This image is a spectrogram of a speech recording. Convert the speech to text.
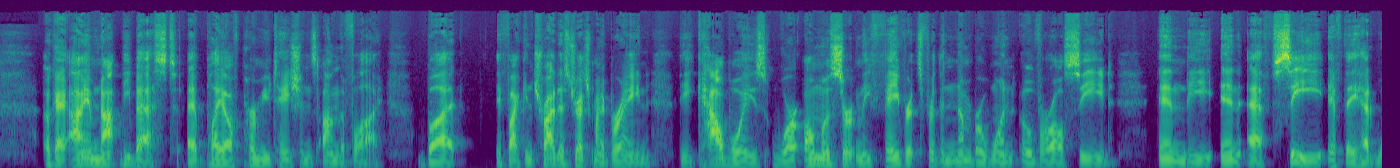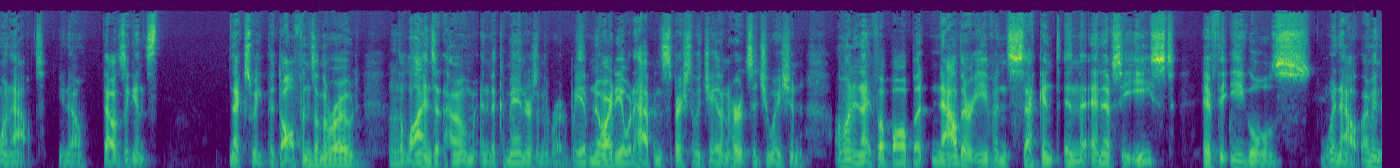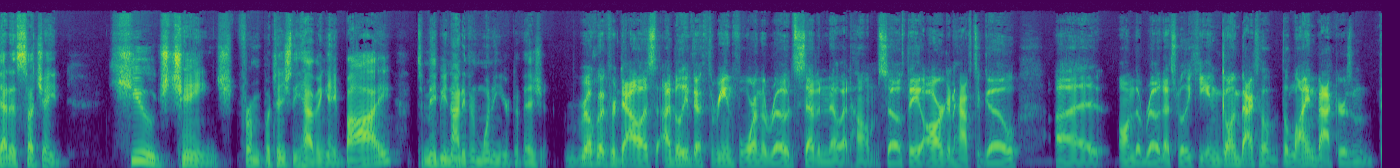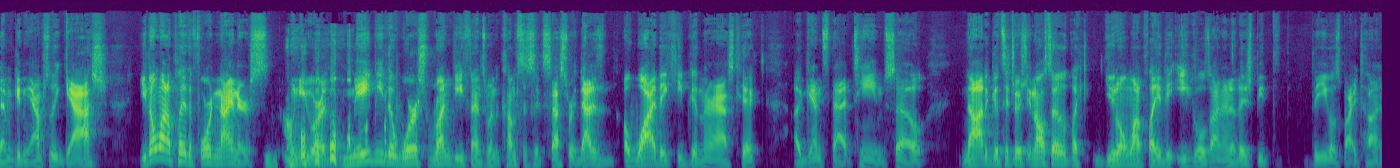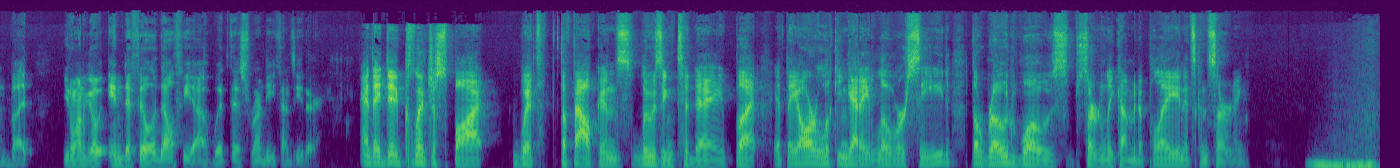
Okay, I am not the best at playoff permutations on the fly, but if I can try to stretch my brain, the Cowboys were almost certainly favorites for the number one overall seed in the NFC if they had won out. You know, that was against next week the Dolphins on the road, the Mhm. Lions at home, and the Commanders on the road. We have no idea what happens, especially with Jalen Hurts' situation on Monday Night Football, but now they're even second in the NFC East if the Eagles win out. I mean, that is such a huge change from potentially having a bye to maybe not even winning your division. real quick for Dallas, I believe they're three and four on the road, seven zero at home. So if they are going to have to go uh, on the road, that's really key. And going back to the linebackers and them getting absolutely gashed, you don't want to play the 49ers when you are maybe the worst run defense when it comes to success rate. That is why they keep getting their ass kicked against that team. So not a good situation. And also, like you don't want to play the Eagles on. I know they just beat the Eagles by a ton, but you don't want to go into Philadelphia with this run defense either. And they did clinch a spot with the Falcons losing today. But if they are looking at a lower seed, the road woes certainly come into play, and it's concerning.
